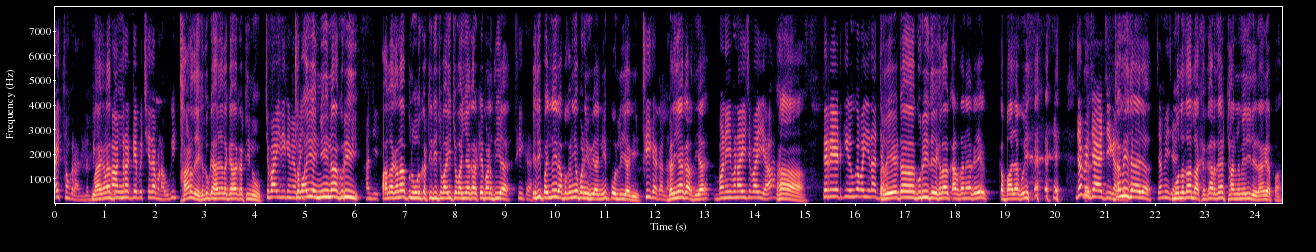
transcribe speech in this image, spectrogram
ਇੱਥੋਂ ਕਰਾ ਦੀ ਲੱਭੀ। ਮੈਂ ਕਹਿੰਦਾ ਤੂੰ ਆਰਡਰ ਅੱਗੇ ਪਿੱਛੇ ਦਾ ਬਣਾਊਗੀ। ਥਣ ਦੇਖ ਤੂੰ ਕਿਹਾ ਜਿਹਾ ਹੋਇਆ ਕੱਟੀ ਨੂੰ? ਚਬਾਈ ਦੀ ਕਿਵੇਂ ਬਈ? ਚਵਾਈ ਇੰਨੀ ਨਾ ਗੁਰੀ। ਹਾਂਜੀ। ਆਲਾ ਕਹਿੰਦਾ ਬਲੂਣ ਕੱਟੀ ਦੀ ਚਵਾਈ ਚਵਾਈਆਂ ਕਰਕੇ ਬਣਦੀ ਐ ਠੀਕ ਹੈ ਇਹਦੀ ਪਹਿਲਾਂ ਹੀ ਰੱਬ ਕਣੀਓ ਬਣੀ ਹੋਈ ਐ ਇੰਨੀ ਪੋਲੀ ਹੈਗੀ। ਠੀਕ ਹੈ ਗੱਲ ਗਲੀਆਂ ਕਰਦੀ ਐ ਬਣੀ ਬਣਾਈ ਚਬਾਈ ਆ। ਹਾਂ। ਤੇ ਰੇਟ ਕੀ ਰਹੂਗਾ ਬਾਈ ਇਹਦਾ ਅੱਜ? ਰੇਟ ਗੁਰੀ ਦੇਖ ਲੈ ਕਰ ਦਨੇ ਕਿ ਕੱਬਾ ਜਾ ਕੋਈ। ਜਮੀ ਜਾਇਜ਼ ਜੀ ਗੱਲ। ਜਮੀ ਜਾਇਜ਼। ਜਮੀ ਜਾਇਜ਼। ਮੁੱਲ ਦਾ ਲੱਖ ਕਰਦੇ ਆ 98 ਦੀ ਦੇ ਦਾਂਗੇ ਆਪਾਂ।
